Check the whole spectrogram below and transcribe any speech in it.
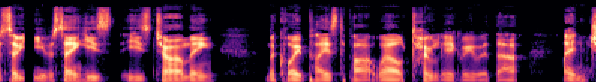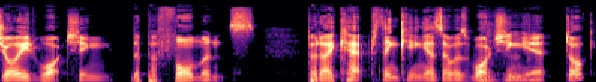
so you were saying he's he's charming. McCoy plays the part well. Totally agree with that. I enjoyed watching the performance, but I kept thinking as I was watching Mhm. it, Doc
